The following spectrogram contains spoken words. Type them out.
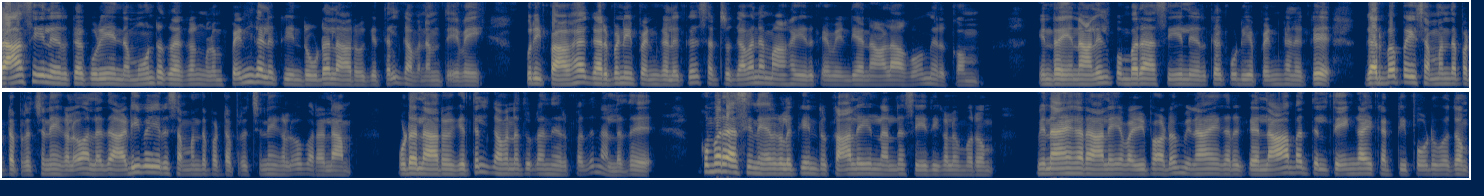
ராசியில் இருக்கக்கூடிய இந்த மூன்று கிரகங்களும் பெண்களுக்கு இன்று உடல் ஆரோக்கியத்தில் கவனம் தேவை. குறிப்பாக கர்ப்பிணி பெண்களுக்கு சற்று கவனமாக இருக்க வேண்டிய நாளாகவும் இருக்கும். இன்றைய நாளில் கும்பராசியில் இருக்கக்கூடிய பெண்களுக்கு கர்ப்பப்பை சம்பந்தப்பட்ட பிரச்சனைகளோ அல்லது அடிவயிறு சம்பந்தப்பட்ட பிரச்சனைகளோ வரலாம். உடல் ஆரோக்கியத்தில் கவனத்துடன் இருப்பது நல்லது. கும்பராசி நேர்களுக்கு இன்று காலையில் நல்ல செய்திகளும் வரும். விநாயகர் ஆலய வழிபாடும் விநாயகருக்கு லாபத்தில் தேங்காய் கட்டி போடுவதும்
